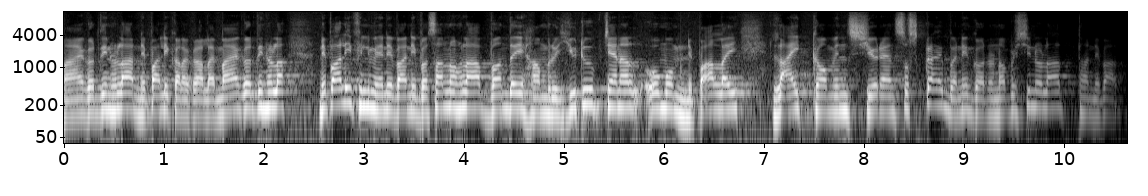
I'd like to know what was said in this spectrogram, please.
माया गरिदिनुहोला। नेपाली कलाकारलाई माया गरिदिनुहोला। नेपाली फिल्म हेर्ने बानी बसाल्नुहोला। भन्दै हाम्रो युट्युब च्यानल ओमोम नेपाललाई like comment share and subscribe भन्ने गर्न नबिर्सिनुहोला। धन्यवाद।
